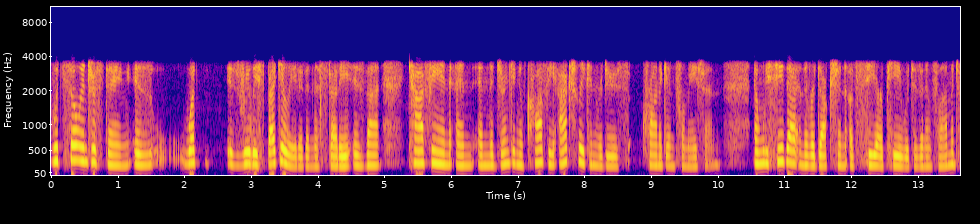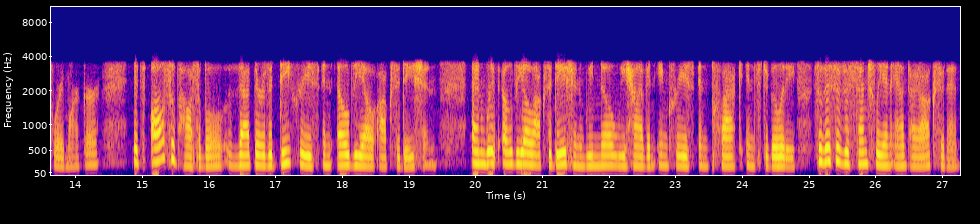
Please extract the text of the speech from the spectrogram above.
What's so interesting is what is really speculated in this study is that caffeine and, and the drinking of coffee actually can reduce chronic inflammation. And we see that in the reduction of CRP, which is an inflammatory marker. It's also possible that there is a decrease in LDL oxidation. And with LDL oxidation, we know we have an increase in plaque instability. So this is essentially an antioxidant.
